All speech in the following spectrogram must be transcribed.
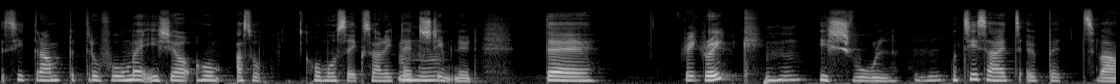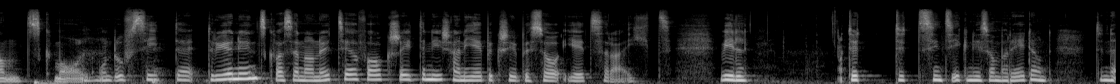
sie trampelt darauf herum, ist ja, also Homosexualität, mhm. stimmt nicht. Der Rick, Rick mhm. ist schwul. Mhm. Und sie sagt es etwa 20 Mal. Mhm. Und auf Seite 93, was ja noch nicht sehr vorgeschritten ist, habe ich eben geschrieben, so, jetzt reicht's. Weil dort, dort sind sie irgendwie so am Reden und dann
